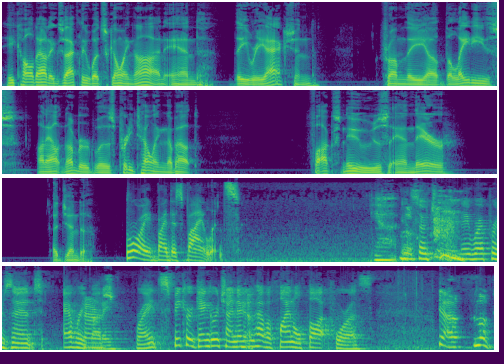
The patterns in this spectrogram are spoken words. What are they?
he called out exactly what's going on, and the reaction from the uh, the ladies on Outnumbered was pretty telling about Fox News and their agenda. Destroyed by this violence. Yeah, it's so true. They represent everybody, right? Speaker Gingrich, I know yeah. you have a final thought for us. Yeah, look,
